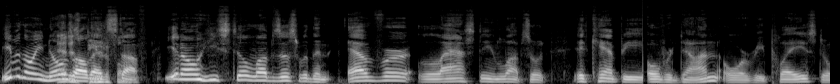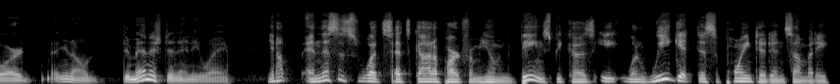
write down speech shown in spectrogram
Even though he knows is all that stuff, you know, he still loves us with an everlasting love. So it, it can't be overdone or replaced or, you know, diminished in any way. Yep. And this is what sets God apart from human beings because he, when we get disappointed in somebody,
